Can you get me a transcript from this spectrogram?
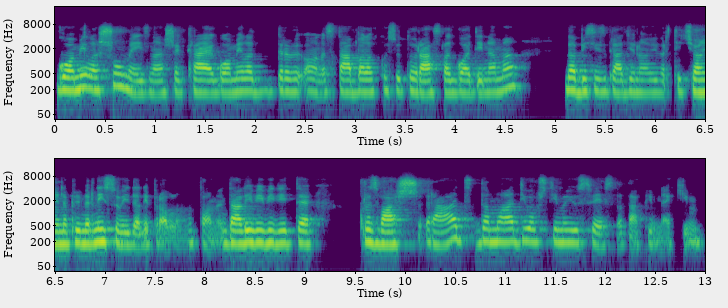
gomila šume iz našeg kraja, gomila drve, ono, stabala koje su tu rasla godinama da bi se izgradio novi vrtić. Oni, na primjer, nisu videli problem u tome. Da li vi vidite kroz vaš rad da mladi uopšte imaju svest o takvim nekim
